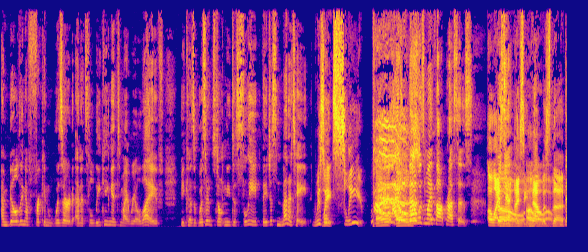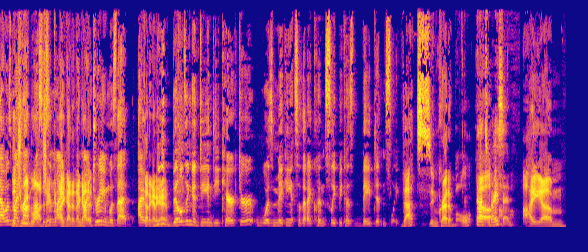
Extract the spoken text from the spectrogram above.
I'm building a freaking wizard and it's leaking into my real life because wizards don't need to sleep. They just meditate. Wizards Wait. sleep. L- I, L- that was my thought process. Oh, I see. Oh, I see. oh, that oh, was oh. the that was the my dream logic. my, I got it. I got my it. dream was that I Got it, got it, me got it. building a D&D character was making it so that I couldn't sleep because they didn't sleep. That's incredible. That's Uh, what I said. I um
